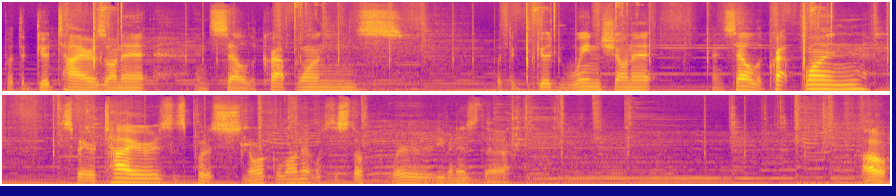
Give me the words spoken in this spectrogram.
Put the good tires on it and sell the crap ones. Put the good winch on it and sell the crap one. Spare tires. Let's put a snorkel on it. What's the stuff? Where even is the? Oh.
